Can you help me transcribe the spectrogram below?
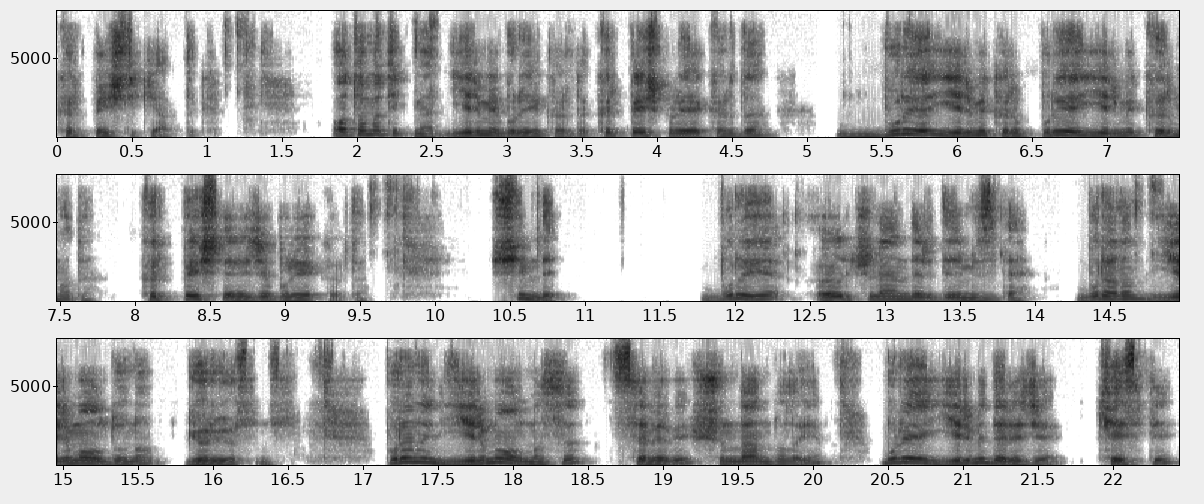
45'lik yaptık. Otomatikman 20 buraya kırdı. 45 buraya kırdı. Buraya 20 kırıp buraya 20 kırmadı. 45 derece buraya kırdı. Şimdi burayı ölçülendirdiğimizde buranın 20 olduğunu görüyorsunuz. Buranın 20 olması sebebi şundan dolayı. Buraya 20 derece kesti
